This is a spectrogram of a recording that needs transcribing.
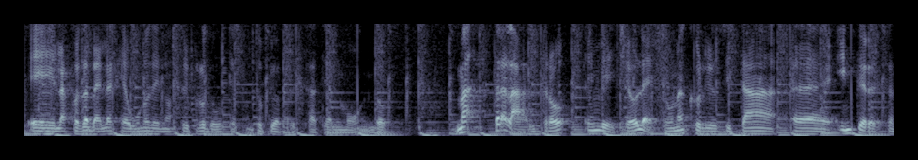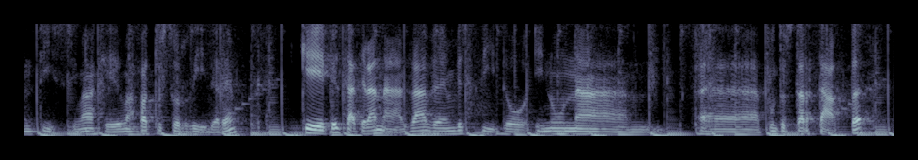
e la cosa bella è che è uno dei nostri prodotti appunto più apprezzati al mondo. Ma tra l'altro, invece, ho letto una curiosità eh, interessantissima che mi ha fatto sorridere, che pensate la NASA aveva investito in una eh, appunto startup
